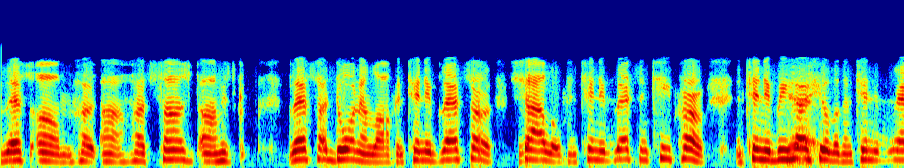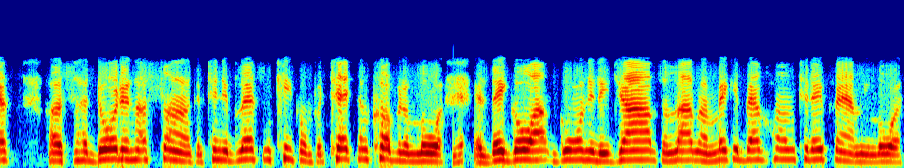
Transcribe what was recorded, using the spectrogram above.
bless um her uh, her son's um his bless her daughter-in-law. Continue to bless her Shiloh. Continue to bless and keep her. Continue to be her healer. Continue to bless her her daughter and her son. Continue to bless and keep them. Protect them cover them Lord as they go out going to their jobs and allow them make it back home to their family Lord.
